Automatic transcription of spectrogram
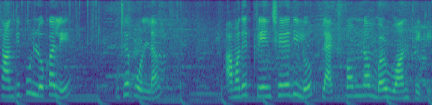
শান্তিপুর লোকালে উঠে পড়লাম। আমাদের ট্রেন ছেড়ে দিল প্ল্যাটফর্ম নাম্বার ওয়ান থেকে।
